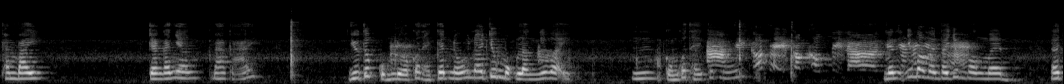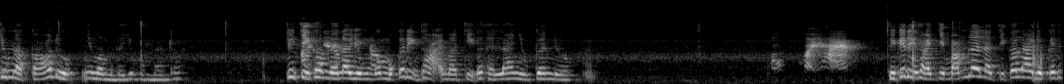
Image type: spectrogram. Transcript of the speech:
fanpage trang cá nhân ba cái. Youtube cũng được có thể kết nối. Nói chung một lần như vậy ừ, cũng có thể kết nối. Là mình nhưng mà mình phải dùng phần mềm. Nói chung là có được nhưng mà mình phải dùng phần mềm thôi. Chứ chị không thể nào dùng một cái điện thoại mà chị có thể like nhiều kênh được. Thì cái điện thoại chị bấm lên là chị có like được cái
